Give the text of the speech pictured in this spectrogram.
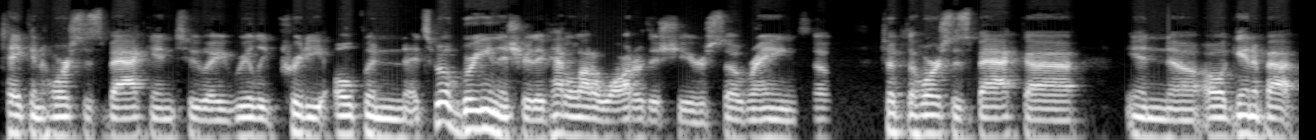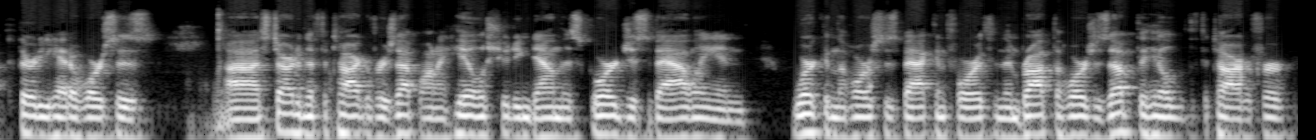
taking horses back into a really pretty open. It's real green this year. They've had a lot of water this year, so rain. So took the horses back uh, in uh, oh again about 30 head of horses uh, started the photographers up on a hill shooting down this gorgeous valley and working the horses back and forth and then brought the horses up the hill to the photographer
